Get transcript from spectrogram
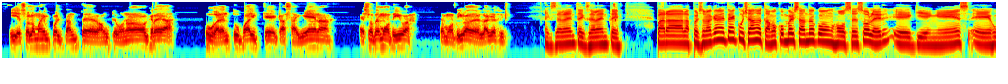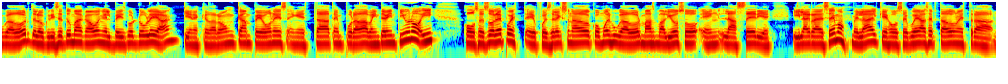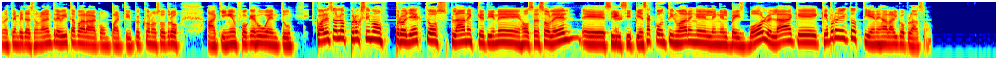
Y eso es lo más importante, aunque uno no crea, jugar en tu parque, casa llena, eso te motiva, te motiva de verdad que sí. Excelente, excelente. Para las personas que nos están escuchando, estamos conversando con José Soler, eh, quien es eh, jugador de los Grises de Macao en el béisbol AA, quienes quedaron campeones en esta temporada 2021 y José Soler pues, eh, fue seleccionado como el jugador más valioso en la serie. Y le agradecemos, ¿verdad?, el que José pues, haya aceptado nuestra, nuestra invitación a la entrevista para compartir pues, con nosotros aquí en Enfoque Juventud. ¿Cuáles son los próximos proyectos, planes que tiene José Soler? Eh, si, si piensas continuar en el, en el béisbol, ¿verdad? ¿Qué, ¿Qué proyectos tienes a largo plazo?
